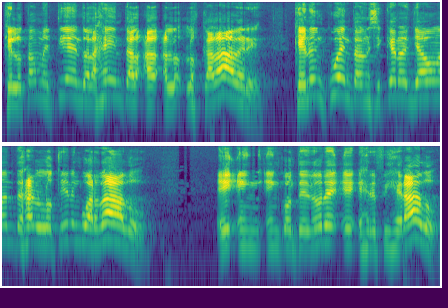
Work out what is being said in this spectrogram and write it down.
que lo están metiendo a la gente, a, los cadáveres, que no encuentran ni siquiera ya donde enterrarlo, lo tienen guardado en, contenedores eh, refrigerados.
